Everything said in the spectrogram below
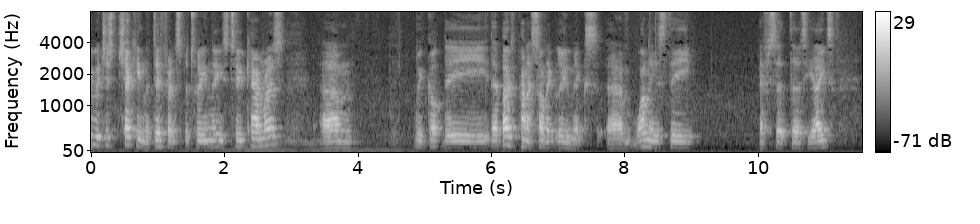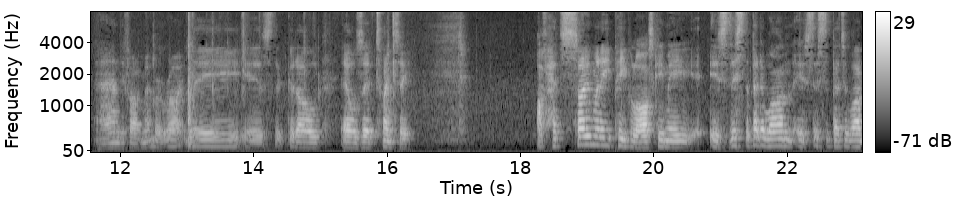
we were just checking the difference between these two cameras. Um, we've got the, they're both Panasonic Lumix. Um, one is the FZ38 and if I remember rightly is the good old LZ20. I've had so many people asking me, is this the better one, is this the better one,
